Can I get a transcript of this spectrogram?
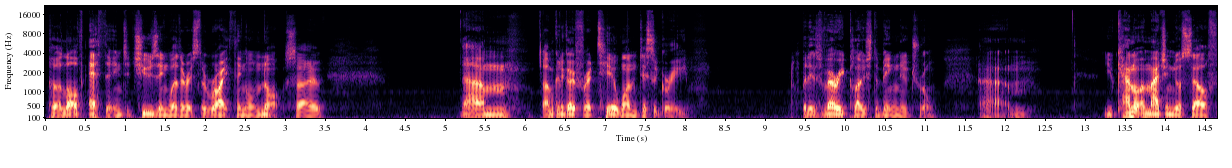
put a lot of effort into choosing whether it's the right thing or not. So, um, I'm going to go for a tier one disagree, but it's very close to being neutral. Um, you cannot imagine yourself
